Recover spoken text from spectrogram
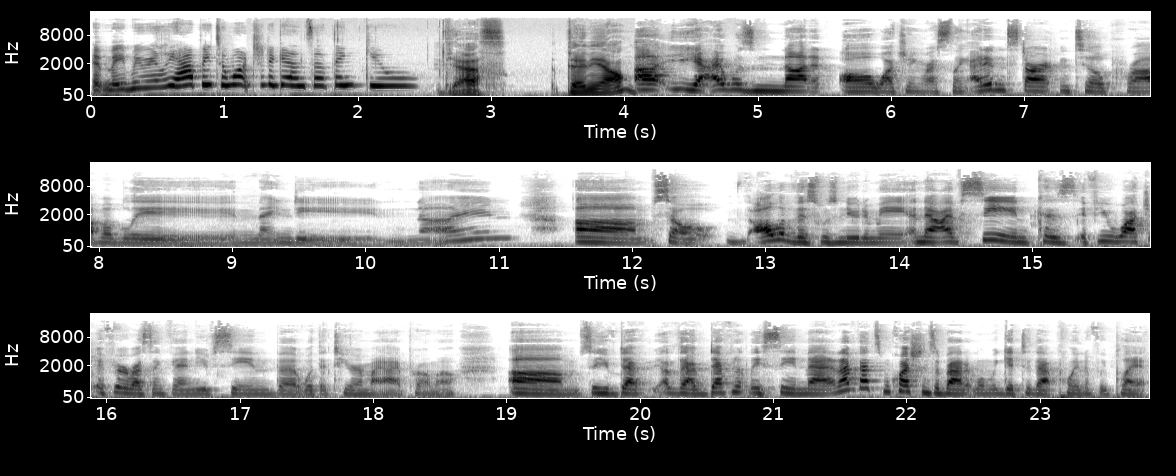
it made me really happy to watch it again. So thank you. Yes. Danielle? Uh, yeah, I was not at all watching wrestling. I didn't start until probably '99. Um, so all of this was new to me, and now I've seen because if you watch, if you're a wrestling fan, you've seen the with a tear in my eye promo. Um, so you've def- I've definitely seen that, and I've got some questions about it when we get to that point if we play it.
